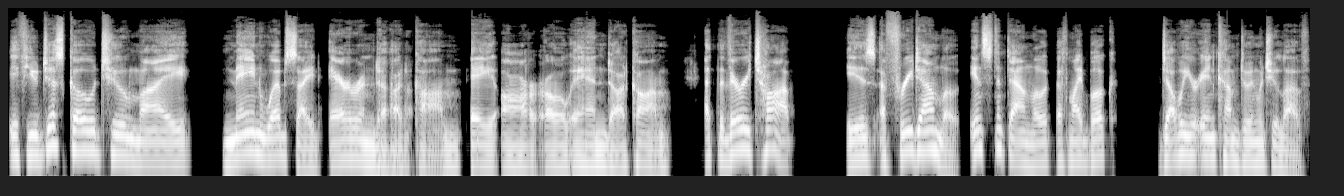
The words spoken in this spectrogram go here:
If you just go to my main website, aaron.com, aron.com, A R O N.com, at the very top is a free download, instant download of my book, Double Your Income Doing What You Love.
